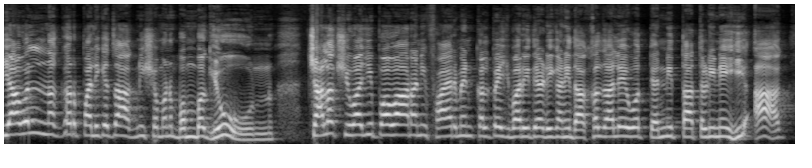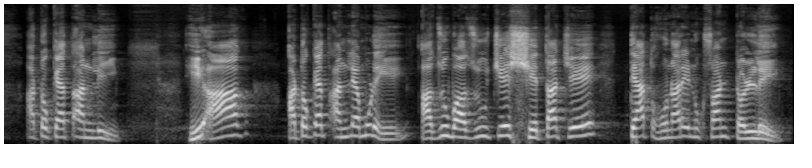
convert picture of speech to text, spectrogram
यावल नगरपालिकेचा अग्निशमन बंब घेऊन चालक शिवाजी पवार आणि फायरमॅन कल्पेश बारी त्या ठिकाणी दाखल झाले व त्यांनी तातडीने ही आग आटोक्यात आणली. ही आग आटोक्यात आणल्यामुळे आजूबाजूचे शेताचे त्यात होणारे नुकसान टळले.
